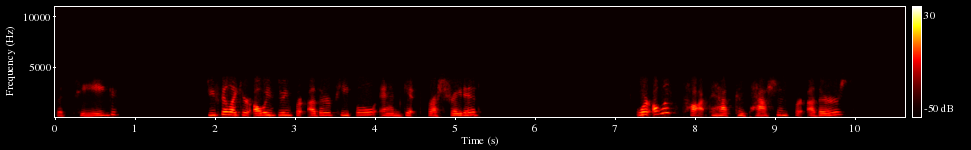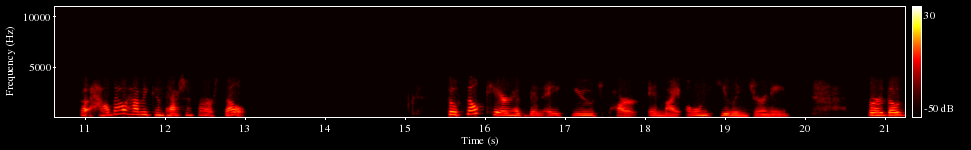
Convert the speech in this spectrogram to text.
fatigue? Do you feel like you're always doing for other people and get frustrated? We're always taught to have compassion for others, but how about having compassion for ourselves? So, self care has been a huge part in my own healing journey. For those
